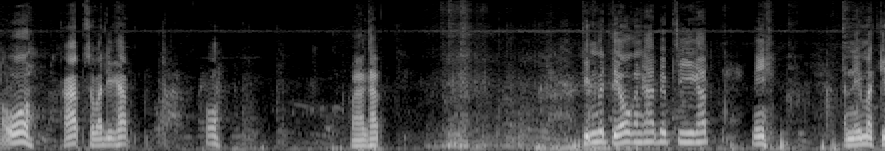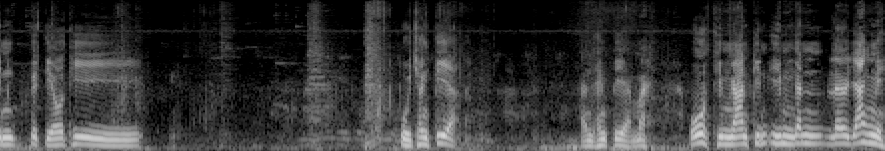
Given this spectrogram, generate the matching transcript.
โอ้ครับ สวัสดีครับ โอ้มาครับ กินก๋วยเตี๋ยวกันครับเบฟซีครับ นี่ อันนี้มากินก๋วยเตี๋ยวที่ปู่ช่างเตี้ย อันช่างเตี้ยมา โอ้ทีมงานกินอิ่มกันแล้วยังนี่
